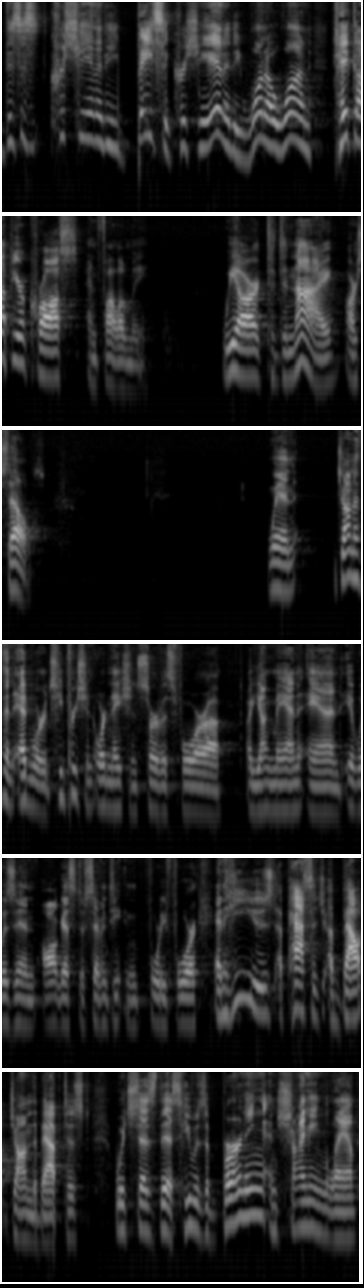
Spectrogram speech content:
this is Christianity, basic Christianity 101 take up your cross and follow me. We are to deny ourselves. When Jonathan Edwards, he preached an ordination service for. Uh, a young man, and it was in August of 1744. And he used a passage about John the Baptist, which says this He was a burning and shining lamp,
